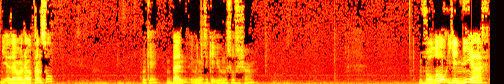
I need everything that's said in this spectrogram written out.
Yeah, Does everyone have a pencil? Okay, Ben, we need to get you a Mesilas Yesharim. Volo yeniach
